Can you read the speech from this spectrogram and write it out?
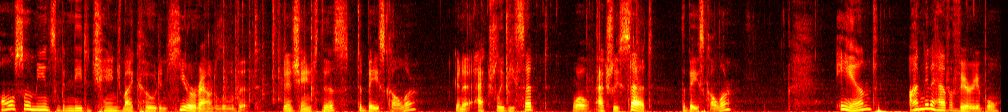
also means I'm going to need to change my code in here around a little bit. I'm going to change this to base color. I'm going to actually be set, well, actually set the base color. And I'm going to have a variable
